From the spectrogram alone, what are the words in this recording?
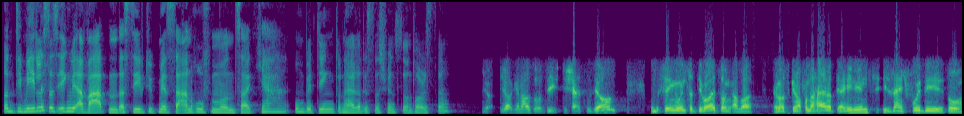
und die Mädels das irgendwie erwarten, dass die Typen jetzt da anrufen und sagen, ja, unbedingt und Heirat ist das Schönste und Tollste? Ja, ja genau so. Die, die scheißen sie an und deswegen wollen sie halt die Wahrheit sagen. Aber wenn man es genau von der Heirat her hinnimmt, ist es eigentlich voll die so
